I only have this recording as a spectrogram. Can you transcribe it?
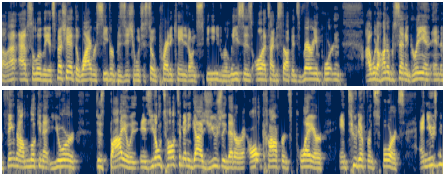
Oh, absolutely, especially at the wide receiver position, which is so predicated on speed, releases, all that type of stuff. It's very important. I would 100% agree. And, and the thing that I'm looking at your just bio is, is you don't talk to many guys usually that are an all conference player in two different sports. And usually,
